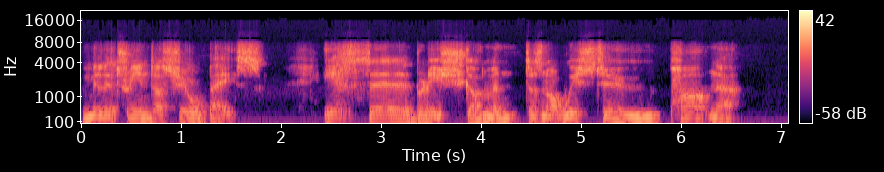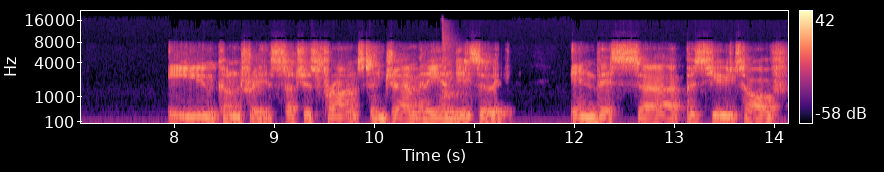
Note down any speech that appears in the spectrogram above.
military industrial base. If the British government does not wish to partner EU countries such as France and Germany and Italy in this uh, pursuit of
